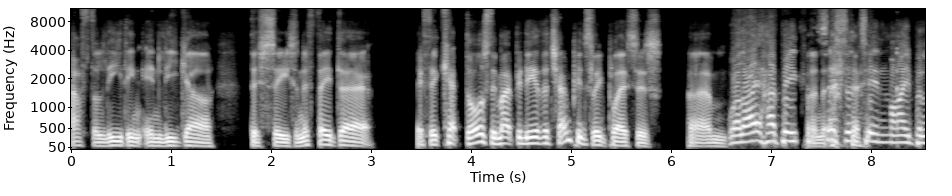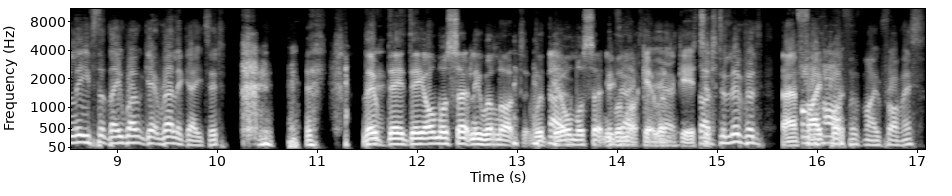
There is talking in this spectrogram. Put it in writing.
after leading in Liga this season. If they'd uh, if they kept those, they might be near the Champions League places. Um, well, I have been consistent in my belief that they won't get relegated. they, they they almost certainly will not. They no, almost certainly exactly, will not get relegated. So I've delivered uh, five half po- of my promise.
